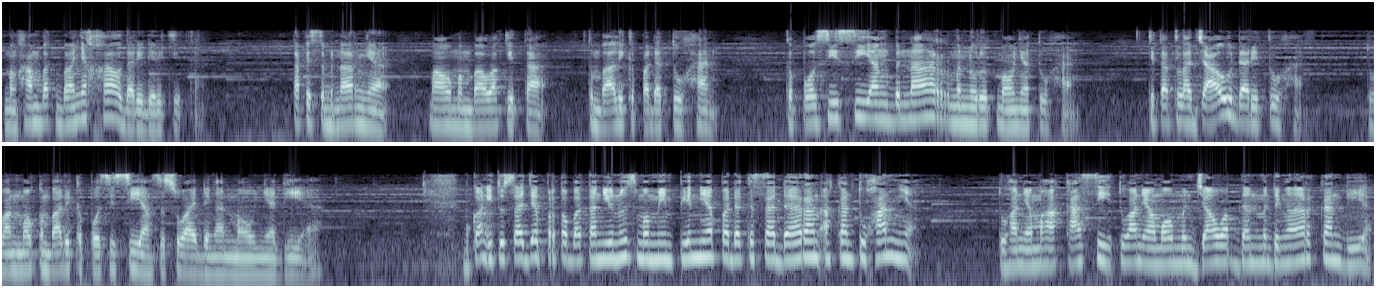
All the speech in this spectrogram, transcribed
menghambat banyak hal dari diri kita. Tapi sebenarnya mau membawa kita kembali kepada Tuhan, ke posisi yang benar menurut maunya Tuhan. Kita telah jauh dari Tuhan. Tuhan mau kembali ke posisi yang sesuai dengan maunya Dia. Bukan itu saja pertobatan Yunus memimpinnya pada kesadaran akan Tuhannya. Tuhan yang maha kasih, Tuhan yang mau menjawab dan mendengarkan dia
